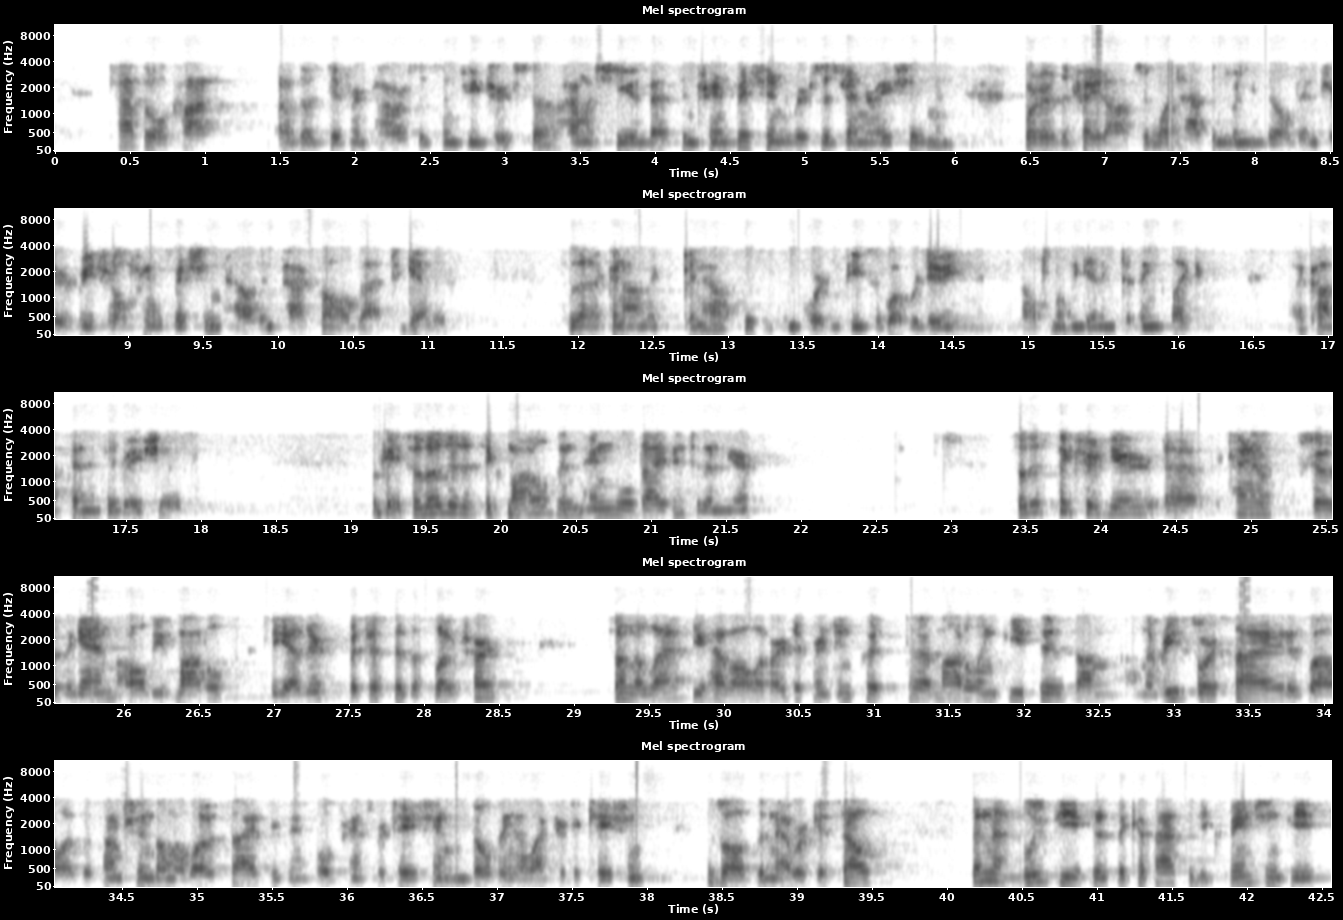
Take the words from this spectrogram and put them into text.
capital costs of those different power system features. So how much do you invest in transmission versus generation, and what are the trade-offs, and what happens when you build inter-regional transmission, how it impacts all of that together. So that economic analysis is an important piece of what we're doing and ultimately getting to things like uh, cost benefit ratios. Okay, so those are the six models and, and we'll dive into them here. So this picture here uh, kind of shows again all these models together, but just as a flow chart. So on the left, you have all of our different input uh, modeling pieces on, on the resource side, as well as assumptions on the load side, for example, transportation, building electrification, as well as the network itself. Then that blue piece is the capacity expansion piece.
